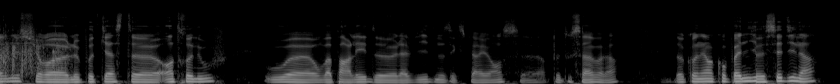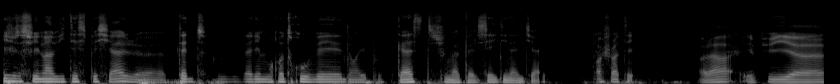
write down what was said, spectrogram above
bienvenue sur euh, le podcast euh, Entre nous, où euh, on va parler de la vie, de nos expériences, euh, un peu tout ça, voilà. Donc on est en compagnie de Cédina. Je suis l'invité spécial. euh, Peut-être vous allez me retrouver dans les podcasts. Je m'appelle Seydina Ndiaye. Enchanté. Voilà. Et puis euh,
